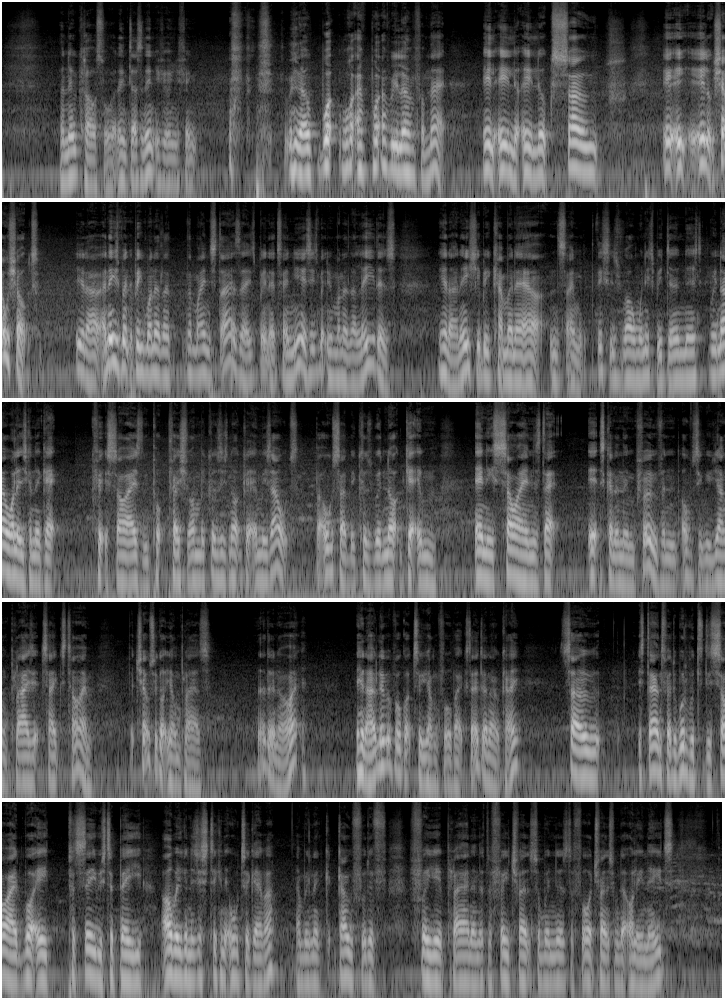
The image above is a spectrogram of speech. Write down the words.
the Newcastle and he does an interview and you think, you know, what what have, what have we learned from that? He, he, he looks so, he, he looks shell shocked, you know, and he's meant to be one of the, the mainstays there. He's been there 10 years, he's meant to be one of the leaders. You know, and he should be coming out and saying, this is wrong, we need to be doing this. We know Ollie's going to get criticised and put pressure on because he's not getting results, but also because we're not getting any signs that it's going to improve. And obviously, with young players, it takes time. But Chelsea got young players; they're doing all right. You know, Liverpool got two young fullbacks; they're doing okay. So it's down to Ed Woodward to decide what he perceives to be. Are we're going to just stick it all together and we're going to go through the three-year plan and the three transfer windows, the four transfer that Ollie needs,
